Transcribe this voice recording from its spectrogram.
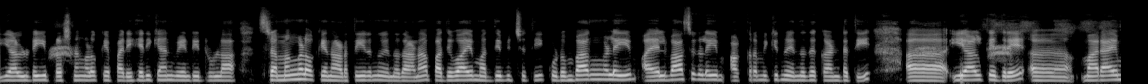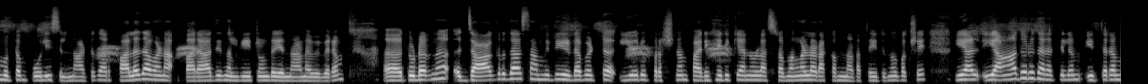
ഇയാളുടെ ഈ പ്രശ്നങ്ങളൊക്കെ പരിഹരിക്കാൻ വേണ്ടിയിട്ടുള്ള ശ്രമങ്ങളൊക്കെ നടത്തിയിരുന്നു എന്നതാണ്. പതിവായി മദ്യപിച്ചെത്തി കുടുംബാംഗങ്ങളെയും അയൽവാസികളെയും ആക്രമിക്കുന്നു എന്നത് കണ്ടെത്തി ഇയാൾക്കെതിരെ മാരായമുട്ടം പോലീസിൽ നാട്ടുകാർ പലതവണ പരാതി നൽകിയിട്ടുണ്ട് എന്നാണ് വിവരം. തുടർന്ന് ജാഗ്രതാ സമിതി ഇടപെട്ട് ഈ ഒരു പ്രശ്നം പരിഹരിക്കാനുള്ള ശ്രമങ്ങളടക്കം നടത്തിയിരുന്നു. പക്ഷേ ഇയാൾ യാതൊരു തരത്തിലും ഇത്തരം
